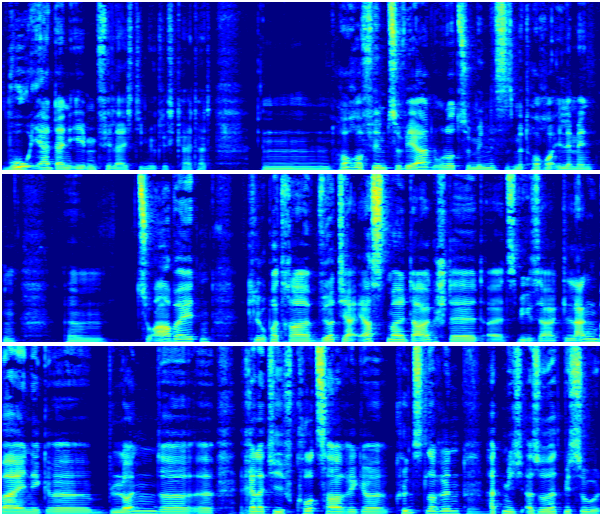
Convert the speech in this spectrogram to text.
wo er dann eben vielleicht die Möglichkeit hat, ein Horrorfilm zu werden oder zumindest mit Horrorelementen ähm, zu arbeiten. Cleopatra wird ja erstmal dargestellt als, wie gesagt, langbeinige, blonde, äh, relativ kurzhaarige Künstlerin. Mhm. Hat mich, also hat mich so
